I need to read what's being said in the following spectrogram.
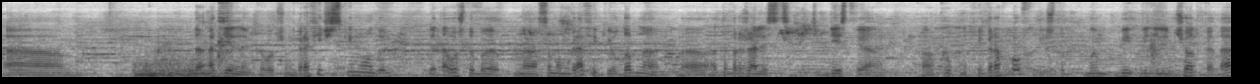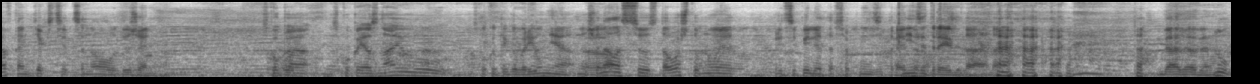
э, да, отдельный, в общем, графический модуль для того, чтобы на самом графике удобно э, отображались действия э, крупных игроков и чтобы мы ви- видели четко, да, в контексте ценового движения. Сколько, сколько я знаю, сколько ты говорил мне, э, Начиналось все с того, что мы прицепили это все к Ninja Trader. Ninja Trader. Да, да. Да, да, да. Ну,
